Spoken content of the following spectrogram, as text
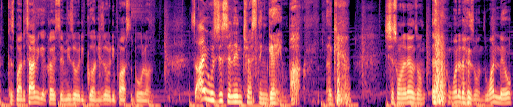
because by the time you get close to him, he's already gone. He's already passed the ball on. So it was just an interesting game, but again, it's just one of those ones. one of those ones. One 0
